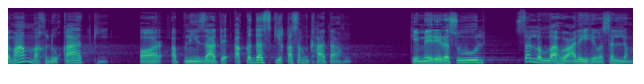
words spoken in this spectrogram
تمام مخلوقات کی اور اپنی ذات اقدس کی قسم کھاتا ہوں کہ میرے رسول صلی اللہ علیہ وسلم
